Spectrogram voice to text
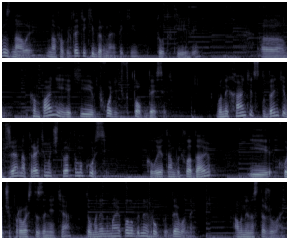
ви знали, на факультеті кібернетики тут в Києві е, компанії, які входять в топ-10, вони хантять студентів вже на третьому-четвертому курсі. Коли я там викладаю і хочу провести заняття, то в мене немає половини групи. Де вони? А вони на стажуванні.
